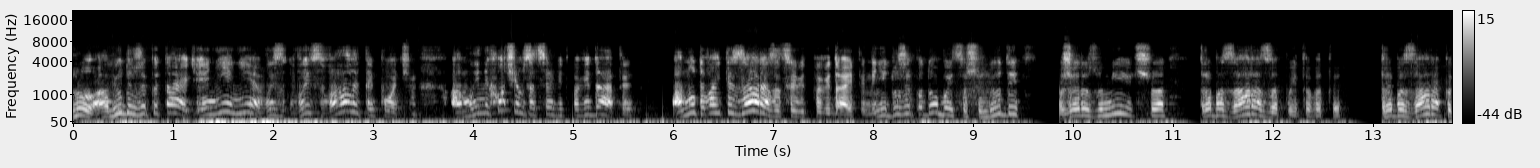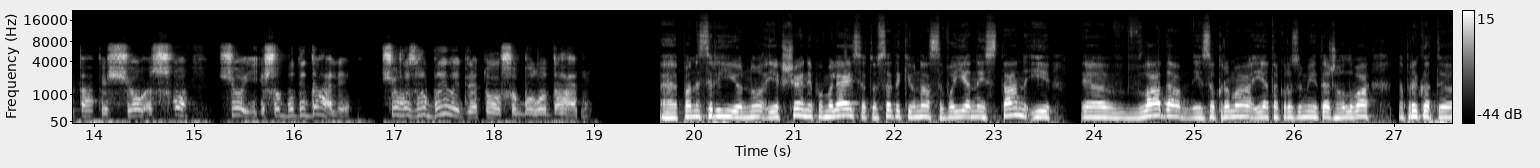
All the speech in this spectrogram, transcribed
Ну, а люди вже питають: е, ні, ні, ви, ви звалите потім, а ми не хочемо за це відповідати. А ну давайте зараз за це відповідайте. Мені дуже подобається, що люди вже розуміють, що треба зараз запитувати. Треба зараз питати, що, що, що, що буде далі. Що ви зробили для того, щоб було далі? Е, Пане Сергію, ну якщо я не помиляюся, то все-таки у нас воєнний стан і е, влада, і, зокрема, я так розумію, теж голова, наприклад, е,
